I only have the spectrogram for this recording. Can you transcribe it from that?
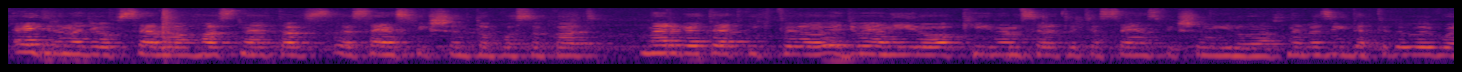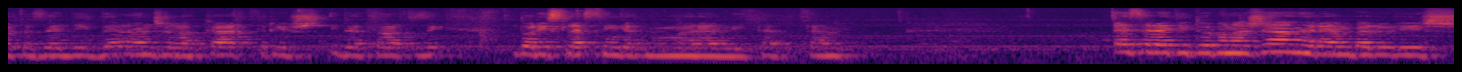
egyre nagyobb számban használtak science fiction toposzokat. Margaret Atwood például egy olyan író, aki nem szeret, hogy a science fiction írónak nevezik, de például ő volt az egyik, de Angela Carter is ide tartozik. Doris Lessinget még már említettem ezzel egy időben a zsáneren belül is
